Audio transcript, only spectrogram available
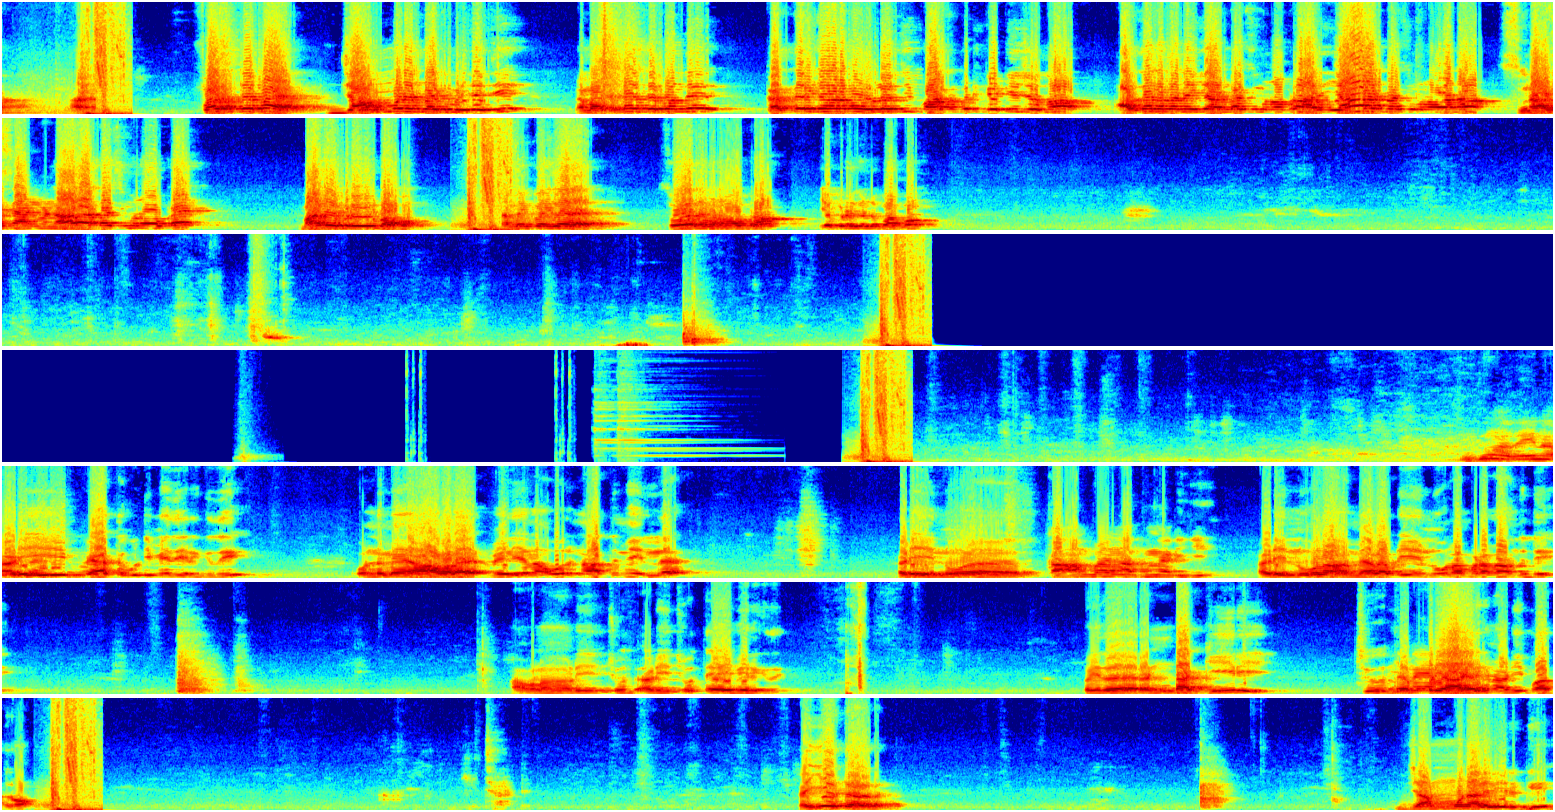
ஃபர்ஸ்ட் ஸ்டெப் ஜம்முன்னு பாக்கி முடிச்சாச்சு நம்ம ரெண்டாவது ஸ்டெப் வந்து கத்தரிக்காய் உள்ள வச்சு பார்க்கப்பட்டு கட்டி வச்சிருந்தோம். அதுதான் நம்ம இன்னைக்கு அன்பாக்சிங் பண்ண போறோம் அது யார் அன்பாக்சிங் பண்ண தான் பண்ண- நான் அன்பாக்சிங் பண்ண போறேன் வாங்க எப்படி இருக்குன்னு பார்ப்போம். நம்ம இப்போ இத சோதனை பண்ண போறோம் எப்படி இருக்குன்னு பார்ப்போம். இதுவும் அதே அடி பேத்த குட்டி மீது இருக்குது. ஒண்ணுமே ஆவல. வெளியெல்லாம் ஒரு நாத்துமே இல்ல. அடி நூ காம்பா நாத்தம் அடிக்கி. அடி நூலாம் மேல அப்படியே நூலாம்படம்லாம் வந்துட்டு. அவளும் அப்படி சூத் அப்படி சூத்தை ஆகி இருக்குது. இப்ப இத ரெண்டா கீறி எப்படி ஆயிருக்குன்னு அப்படியே பாத்துரும் கைய இருக்காத ஜம்முன்னு அழுவி இருக்கு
